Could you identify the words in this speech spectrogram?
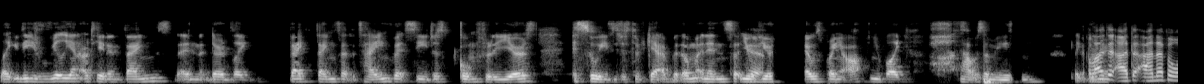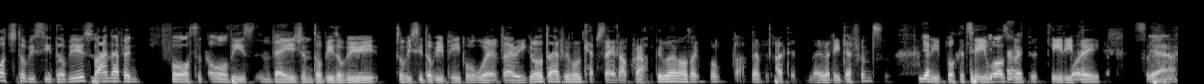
Like these really entertaining things, and they're like big things at the time. But see, just going through the years, it's so easy just to forget about them, and then so you'll Yeah. hear else bring it up, and you'll be like, oh, "That was amazing." Like, Well, I, did, I, did- I never watched WCW, so I never thought that all these invasion WWE, WCW people were very good. Everyone kept saying how crap they were. And I was like, well, I, never, I didn't know any difference. Yeah. Booker T was, Yeah. DDP. So, Yeah.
